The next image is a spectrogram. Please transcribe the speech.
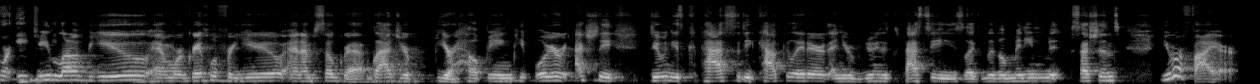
for each. We love you and we're grateful for you. And I'm so gra- glad you're you're helping people. You're actually doing these capacity calculators and you're doing these capacities like little mini sessions. You are fire.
